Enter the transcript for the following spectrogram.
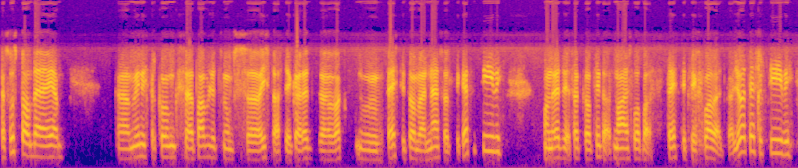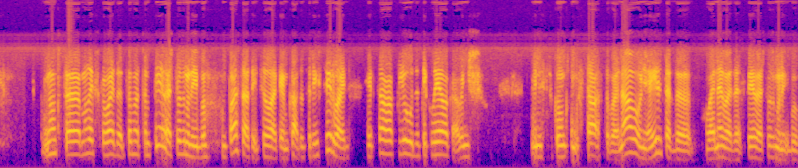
kas uzpeldēja, ministra kungs uh, Pavļits mums uh, izstāstīja, ka redz, uh, testi tomēr nesot tik efektīvi. Un redzēs atkal citās mājaslapās, testi tiek slavēti kā ļoti efektīvi. Nu, tā, man liekas, ka vajadzētu tomēr tam pievērst uzmanību un pastāstīt cilvēkiem, kā tas īsti ir. Vai ir tā kļūda tik liela, kā viņš ministra kungs mums stāsta, vai nav. Un, ja ir, tad uh, vai nevajadzētu pievērst uzmanību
